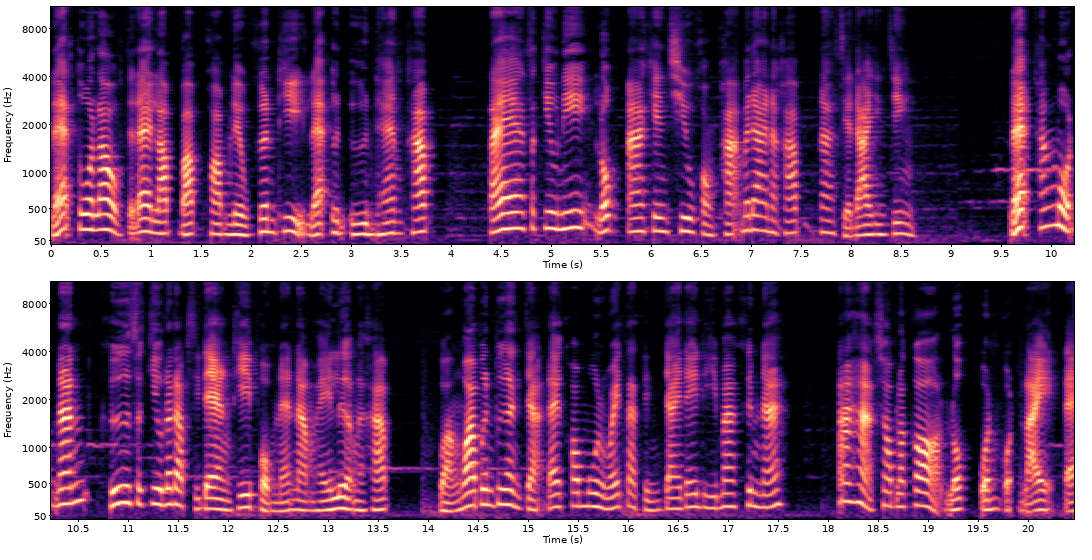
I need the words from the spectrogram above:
และตัวเราจะได้รับบัฟความเร็วเคลื่อนที่และอื่นๆแทนครับ แต่สกิลนี้ลบอาเคนชิลของพระไม่ได้นะครับ น่าเสียดายจริง ๆ และทั้งหมดนั้นคือสกิลระดับสีแดงที่ผมแนะนำให้เลือกนะครับ หวังว่าเพื่อนๆจะได้ข้อมูลไว้ตัดสินใจได้ดีมากขึ้นนะ ถ้าหากชอบแล้วก็รบกวนกดไลค์และ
